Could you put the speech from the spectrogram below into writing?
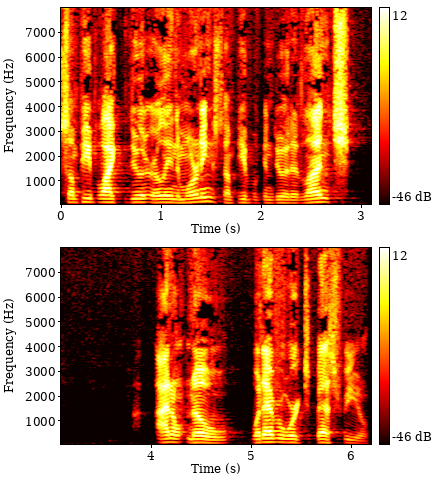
Some people like to do it early in the morning, some people can do it at lunch. I don't know, whatever works best for you.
